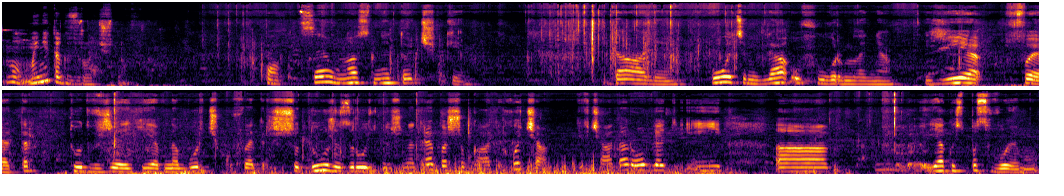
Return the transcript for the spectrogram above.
Ну, мені так зручно. Так, це у нас ниточки. Далі, потім для оформлення є фетр. Тут вже є в наборчику фетр, що дуже зручно, що не треба шукати. Хоча дівчата роблять і а, якось по-своєму.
